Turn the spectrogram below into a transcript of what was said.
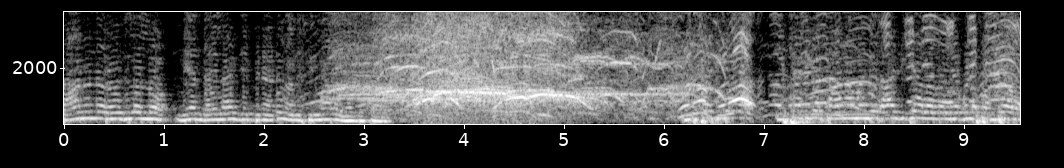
రానున్న రోజులలో నేను డైలాగ్ చెప్పినట్టు నన్ను సినిమాలో పంపిస్తాను ఇప్పటికే- చాలా మంది రాజకీయాలలో లేకుండా చెప్పుకుంటున్నారు.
